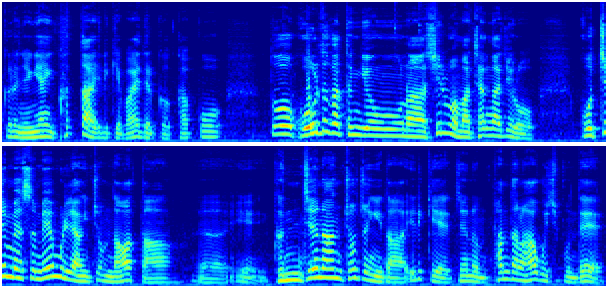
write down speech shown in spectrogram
그런 영향이 컸다 이렇게 봐야 될 것 같고 또 골드 같은 경우나 실버 마찬가지로 고점에서 매물량이 좀 나왔다. 예, 예, 건전한 조정이다 이렇게 저는 판단을 하고 싶은데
